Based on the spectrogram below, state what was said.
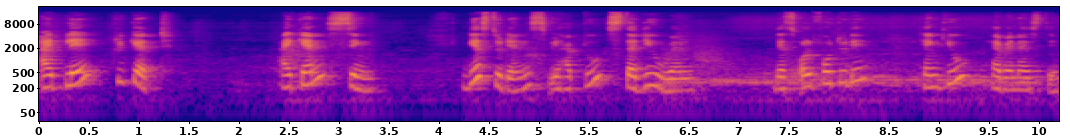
I play cricket. I can sing. Dear students, we have to study well. That's all for today. Thank you. Have a nice day.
